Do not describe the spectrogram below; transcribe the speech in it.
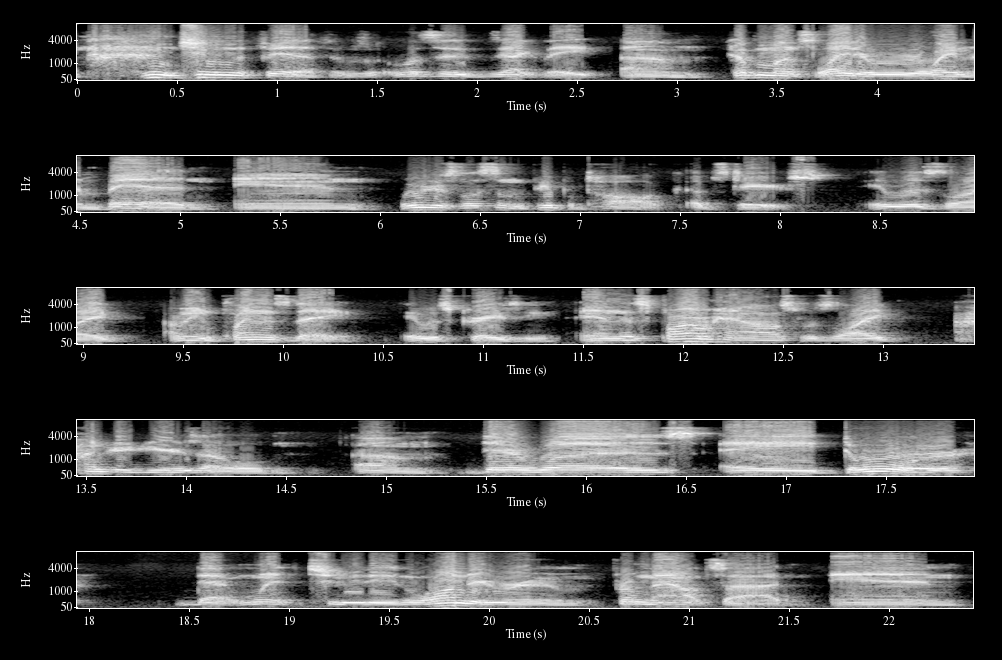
June the 5th. It was, was the exact date. Um, a couple months later, we were laying in bed and we were just listening to people talk upstairs. It was like, I mean, plain as day. It was crazy. And this farmhouse was like 100 years old. Um, there was a door that went to the laundry room from the outside. And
